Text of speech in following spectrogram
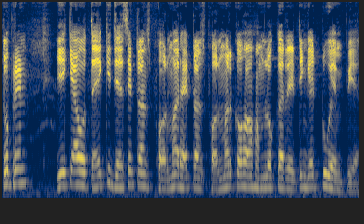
तो फ्रेंड ये क्या होता है कि जैसे ट्रांसफार्मर है ट्रांसफार्मर का हम लोग का रेटिंग है टू एम्पियर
